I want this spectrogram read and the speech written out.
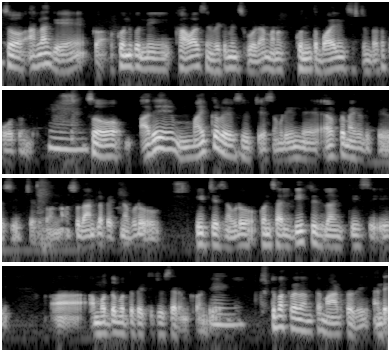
సో అలాగే కొ- కొన్ని కొన్ని కావాల్సిన విటమిన్స్ కూడా మనకు కొంత బాయిలింగ్ సిస్టమ్ తర్వాత పోతుంది. సో అదే మైక్రోవేవ్స్ యూజ్ చేసినప్పుడు ఎలక్ట్రోమాగ్నెటిక్ వేవ్స్ యూజ్ చేస్తూ ఉన్నాం. సో దాంట్లో పెట్టినప్పుడు హీట్ చేసినప్పుడు కొన్నిసార్లు డీప్ ఫ్రిడ్జ్లో తీసి ముద్ద ముద్ద పెట్టి చూసారనుకోండి చుట్టుపక్కల అంతా మాడుతుంది అంటే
